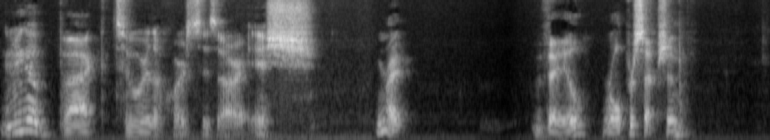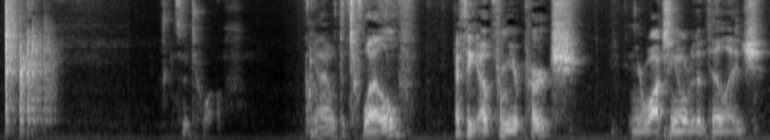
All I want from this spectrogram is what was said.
I'm gonna go back to where the horses are ish. Alright. Vale, roll perception. It's a 12. Yeah, with the 12. I think up from your perch, and you're watching over the village.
